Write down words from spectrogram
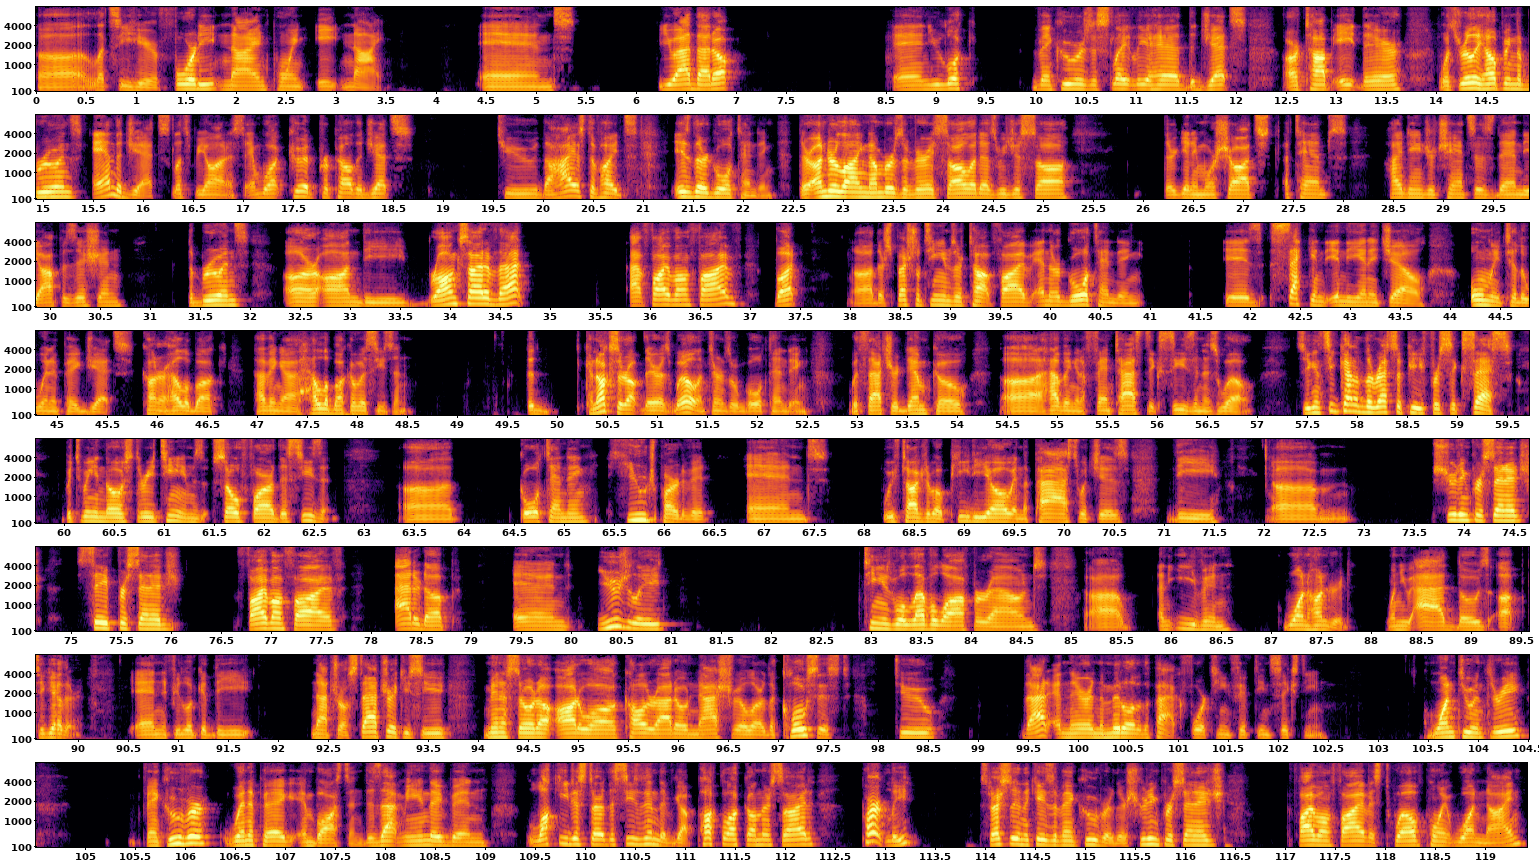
uh let's see here 49.89 and you add that up and you look Vancouver's is slightly ahead. The Jets are top eight there. What's really helping the Bruins and the Jets, let's be honest, and what could propel the Jets to the highest of heights is their goaltending. Their underlying numbers are very solid, as we just saw. They're getting more shots, attempts, high danger chances than the opposition. The Bruins are on the wrong side of that at five on five, but uh, their special teams are top five, and their goaltending is second in the NHL, only to the Winnipeg Jets. Connor Hellebuyck having a Hellebuyck of a season. The Canucks are up there as well in terms of goaltending, with Thatcher Demko uh, having a fantastic season as well. So you can see kind of the recipe for success between those three teams so far this season. Uh, goaltending, huge part of it, and we've talked about PDO in the past, which is the um, shooting percentage, save percentage, five on five, added up, and usually teams will level off around uh, an even 100 when you add those up together. And if you look at the natural stat trick, you see Minnesota, Ottawa, Colorado, Nashville are the closest to that, and they're in the middle of the pack 14, 15, 16. One, two, and three Vancouver, Winnipeg, and Boston. Does that mean they've been lucky to start the season? They've got puck luck on their side? Partly, especially in the case of Vancouver. Their shooting percentage, five on five, is 12.19,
